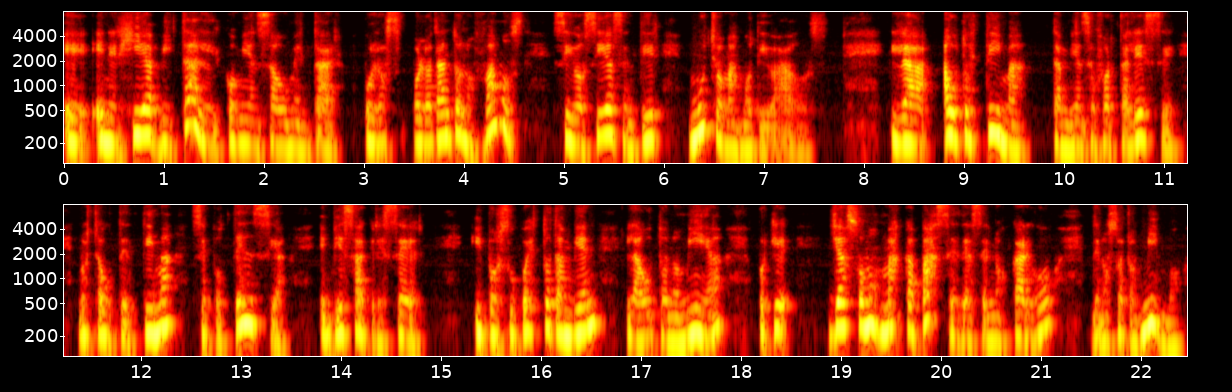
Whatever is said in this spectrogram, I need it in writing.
eh, energía vital comienza a aumentar. Por, lo tanto, nos vamos sí o sí a sentir mucho más motivados. La autoestima también se fortalece, nuestra autoestima se potencia, empieza a crecer. Y por supuesto también la autonomía, porque ya somos más capaces de hacernos cargo de nosotros mismos,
